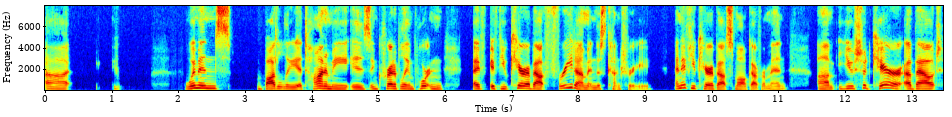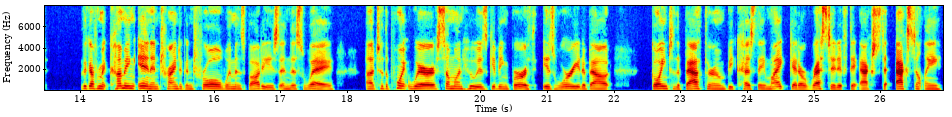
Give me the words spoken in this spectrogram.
uh, women's bodily autonomy is incredibly important. If if you care about freedom in this country and if you care about small government um, you should care about the government coming in and trying to control women's bodies in this way uh, to the point where someone who is giving birth is worried about going to the bathroom because they might get arrested if they ac- accidentally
